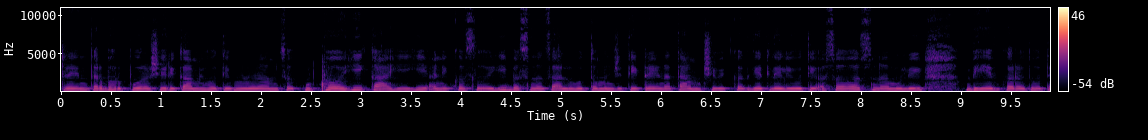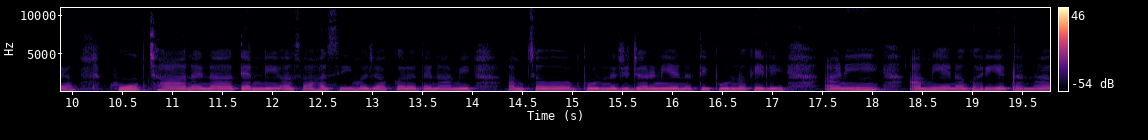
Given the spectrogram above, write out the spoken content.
ट्रेन तर भरपूर अशी रिकामी होती म्हणून आमचं कुठंही काहीही आणि कसंही बसणं चालू होतं. म्हणजे ती ट्रेन आता आमची विकत घेतलेली होती असंच ना मुली बिहेव करत होत्या. खूप छान आहे ना त्यांनी असा हसी मजाक करत आहे ना आम्ही आमचं पूर्ण जी जर्नी आहे ना ती पूर्ण केली. आणि आम्ही आहे ना घरी येताना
